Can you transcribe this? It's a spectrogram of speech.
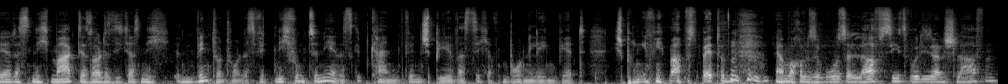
der das nicht mag, der sollte sich das nicht in Windhund holen. Das wird nicht funktionieren. Es gibt kein Windspiel, was sich auf den Boden legen wird. Die springen irgendwie immer aufs Bett und wir haben auch so große Love Seats, wo die dann schlafen.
